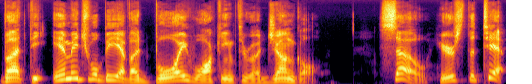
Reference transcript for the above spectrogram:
but the image will be of a boy walking through a jungle. So, here's the tip.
